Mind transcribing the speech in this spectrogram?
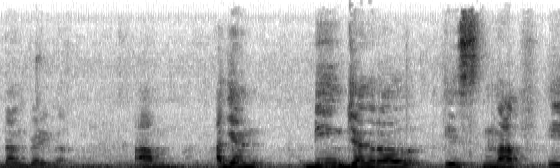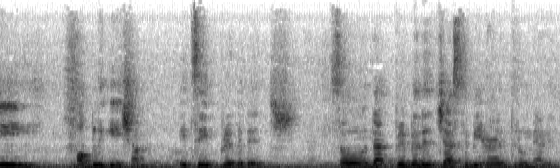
done very well. Um, again, being general is not a obligation. It's a privilege. So that privilege has to be earned through merit.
